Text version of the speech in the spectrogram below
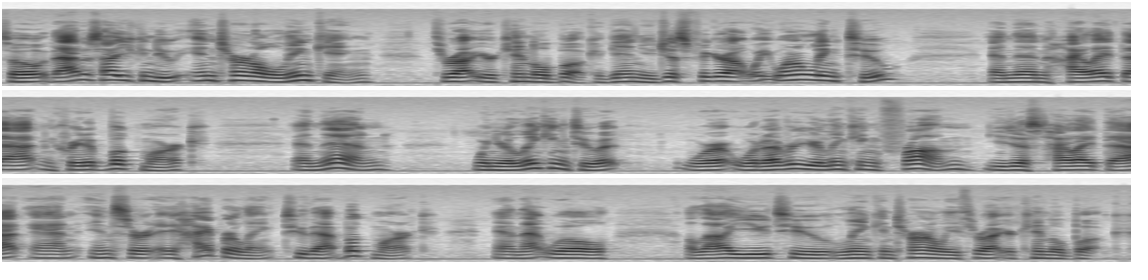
So that is how you can do internal linking throughout your Kindle book. Again, you just figure out what you want to link to and then highlight that and create a bookmark. And then when you're linking to it, where, whatever you're linking from, you just highlight that and insert a hyperlink to that bookmark. And that will allow you to link internally throughout your Kindle book.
